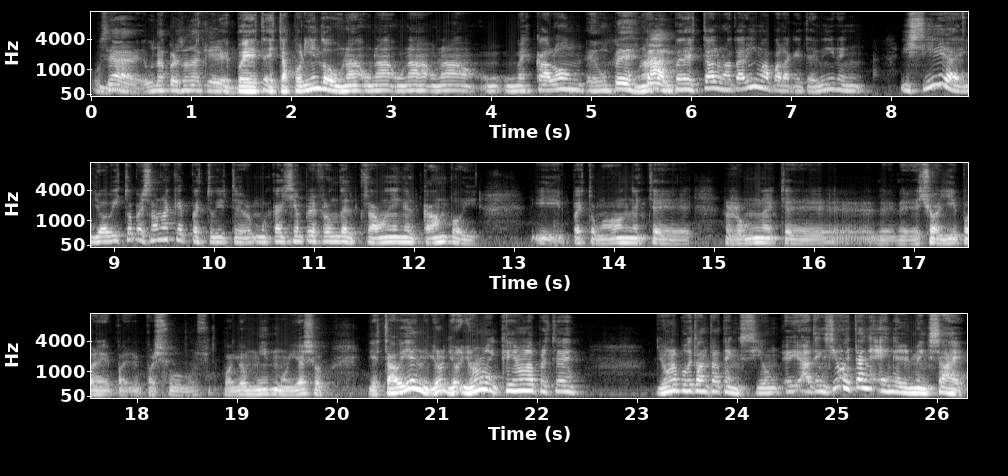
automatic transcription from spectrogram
O sea, una persona Eh, que Pues te estás poniendo una, una, una, una- un, escalón, en un una, pedestal, un pedestal, una tarima para que te miren. Y sí, hay- yo he visto personas que pues tuvieron hay siempre del, estaban en el campo y, y pues tomaban este ron este de, hecho allí por, por, por su, por ellos mismos y eso. Y está bien, yo, yo, yo no, es que yo no le presté, yo no le puse tanta atención. Eh, atención está en, el mensaje.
